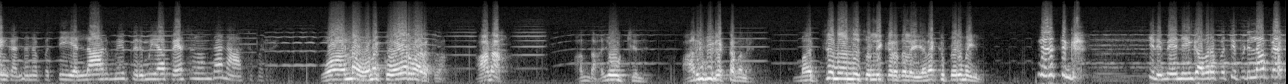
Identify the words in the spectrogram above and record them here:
எங்க அண்ணனை பத்தி எல்லாருமே பெருமையா பேசணும் தான் நான் ஆசைப்படுறேன். உன் அண்ணன் உனக்கு உயர்வா இருக்கலாம். ஆனா அந்த அயோக்கியன் அறிவு கட்டவனை மச்சனன்னு சொல்லிக்கிறதுல எனக்கு பெருமை. நிறுத்துங்க. இனிமே நீங்க அவரை பத்தி இப்படி எல்லாம் பேச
